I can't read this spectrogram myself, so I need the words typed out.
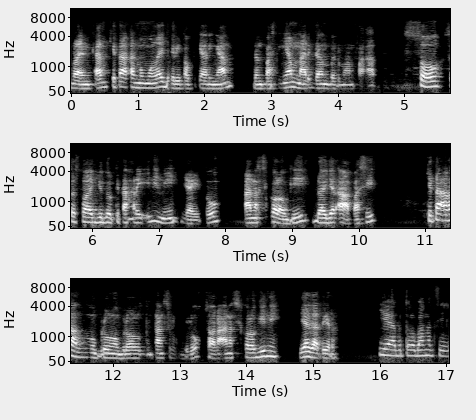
melainkan kita akan memulai dari topik yang ringan dan pastinya menarik dan bermanfaat. So, sesuai judul kita hari ini nih, yaitu anak psikologi belajar apa sih? Kita akan ngobrol-ngobrol tentang seluk-beluk seorang anak psikologi nih. Ya gak, Tir? Iya, betul banget sih.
